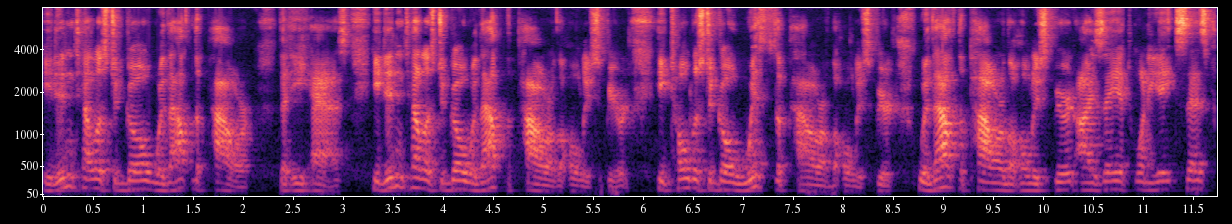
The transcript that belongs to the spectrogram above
He didn't tell us to go without the power that he has. He didn't tell us to go without the power of the Holy Spirit. He told us to go with the power of the Holy Spirit. Without the power of the Holy Spirit, Isaiah 28 says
